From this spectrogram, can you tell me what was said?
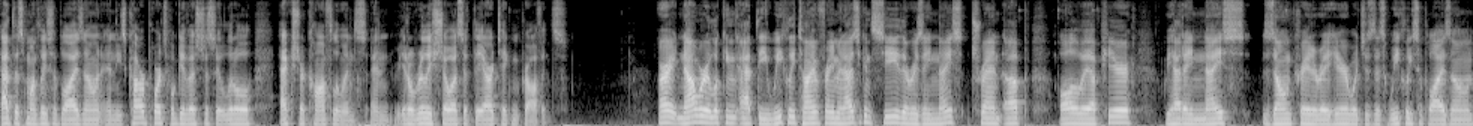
at this monthly supply zone, and these COT reports will give us just a little extra confluence, and it'll really show us if they are taking profits. All right, now we're looking at the weekly time frame, and as you can see, there is a nice trend up all the way up here. We had a nice zone created right here, which is this weekly supply zone.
